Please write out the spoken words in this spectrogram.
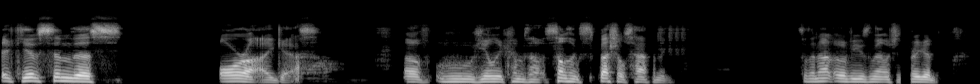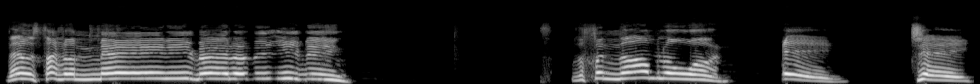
It gives him this aura, I guess, of ooh, he only comes out something special's happening. So they're not overusing that, which is pretty good. Then it was time for the main event of the evening. The phenomenal one, AJ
